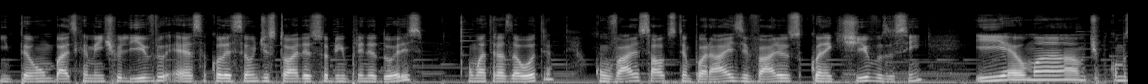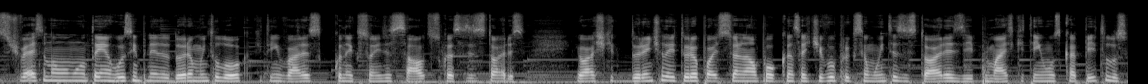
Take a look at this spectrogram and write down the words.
Então, basicamente, o livro é essa coleção de histórias sobre empreendedores, uma atrás da outra, com vários saltos temporais e vários conectivos assim e é uma, tipo, como se estivesse numa montanha russa empreendedora muito louca que tem várias conexões e saltos com essas histórias. Eu acho que durante a leitura pode se tornar um pouco cansativo porque são muitas histórias e por mais que tenham os capítulos,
